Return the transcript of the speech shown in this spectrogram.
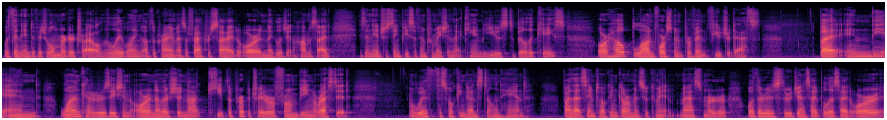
With an individual murder trial, the labeling of the crime as a fratricide or a negligent homicide is an interesting piece of information that can be used to build a case or help law enforcement prevent future deaths. But in the end, one categorization or another should not keep the perpetrator from being arrested with the smoking gun still in hand. By that same token, governments who commit mass murder, whether it is through genocide, politicide, or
